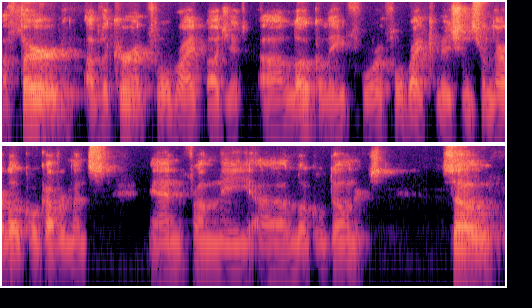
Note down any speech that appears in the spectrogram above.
a third of the current Fulbright budget uh, locally for Fulbright commissions from their local governments and from the uh, local donors. So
